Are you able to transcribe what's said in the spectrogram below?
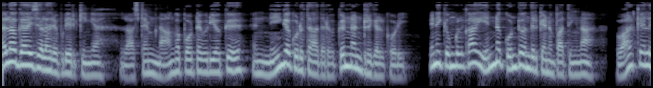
ஹலோ கைஸ் எல்லோரும் எப்படி இருக்கீங்க? லாஸ்ட் டைம் நாங்கள் போட்ட வீடியோக்கு நீங்கள் கொடுத்த ஆதரவுக்கு நன்றிகள் கோடி. இன்னைக்கு உங்களுக்காக என்ன கொண்டு வந்திருக்கேன்னு பார்த்தீங்கன்னா வாழ்க்கையில்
